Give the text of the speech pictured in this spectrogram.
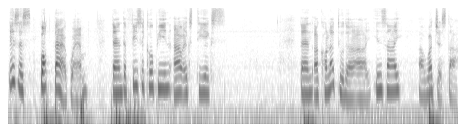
this is block diagram. Then the physical pin RXTX. Then uh, connect to the uh, inside uh, register.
